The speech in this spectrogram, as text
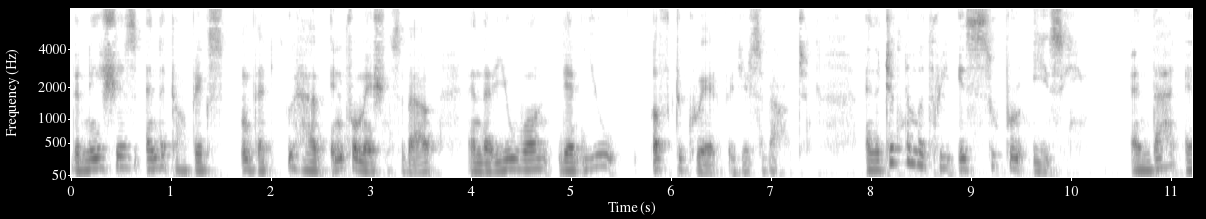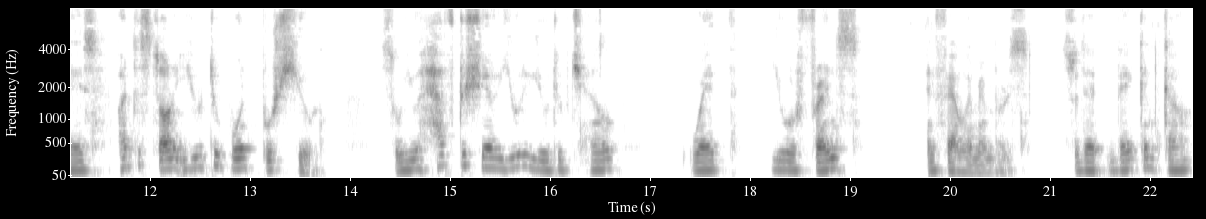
the niches and the topics that you have informations about and that you want that you love to create videos about. And the tip number three is super easy and that is at the start youtube won't push you. So you have to share your youtube channel with your friends and family members so that they can come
